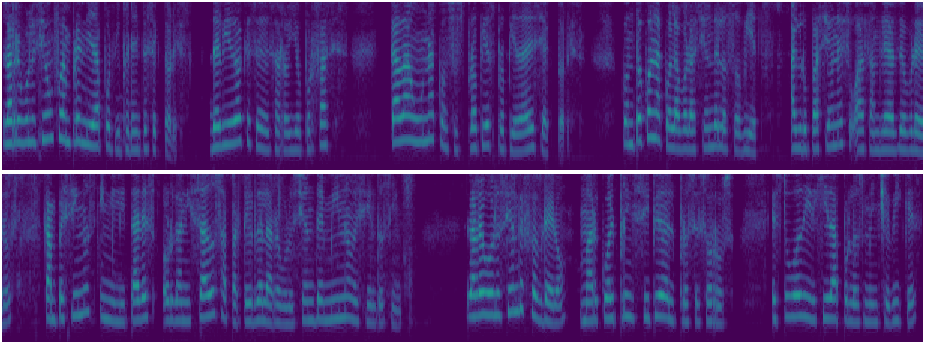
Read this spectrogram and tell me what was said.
La revolución fue emprendida por diferentes sectores, debido a que se desarrolló por fases, cada una con sus propias propiedades y actores. Contó con la colaboración de los soviets, agrupaciones o asambleas de obreros, campesinos y militares organizados a partir de la Revolución de 1905. La Revolución de Febrero marcó el principio del proceso ruso. Estuvo dirigida por los mencheviques,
